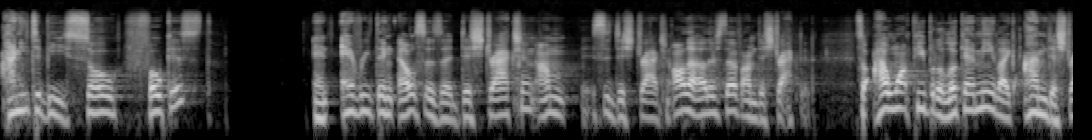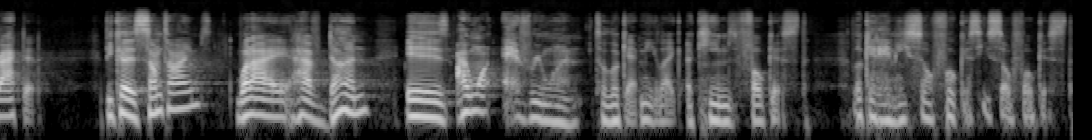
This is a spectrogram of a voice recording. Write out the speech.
I need to be so focused and everything else is a distraction. I'm it's a distraction. All that other stuff, I'm distracted. So I want people to look at me like I'm distracted. Because sometimes what I have done is I want everyone to look at me like Akeem's focused. Look at him, he's so focused, he's so focused.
